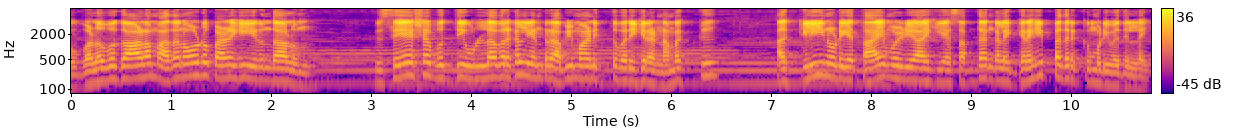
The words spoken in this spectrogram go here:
எவ்வளவு காலம் அதனோடு பழகி இருந்தாலும் விசேஷ புத்தி உள்ளவர்கள் என்று அபிமானித்து வருகிற நமக்கு அக்கிளியினுடைய தாய்மொழியாகிய சப்தங்களை கிரகிப்பதற்கு முடிவதில்லை.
